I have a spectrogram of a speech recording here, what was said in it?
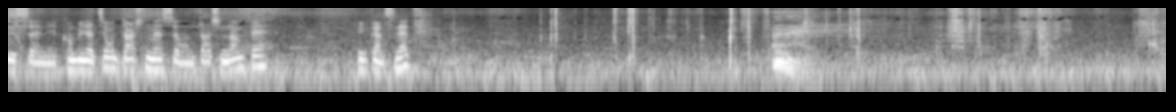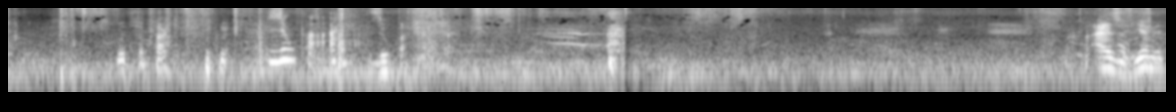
ist eine Kombination Taschenmesser und Taschenlampe. Klingt ganz nett. Verpackt. Super. Super. Also hier mit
